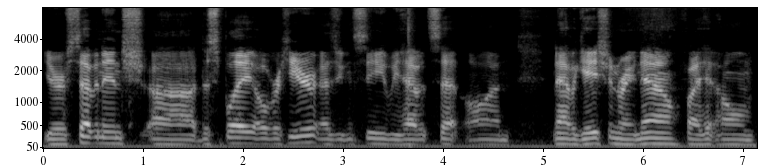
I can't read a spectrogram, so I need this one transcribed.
your 7-inch uh, display over here. As you can see, we have it set on navigation right now. If I hit home,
